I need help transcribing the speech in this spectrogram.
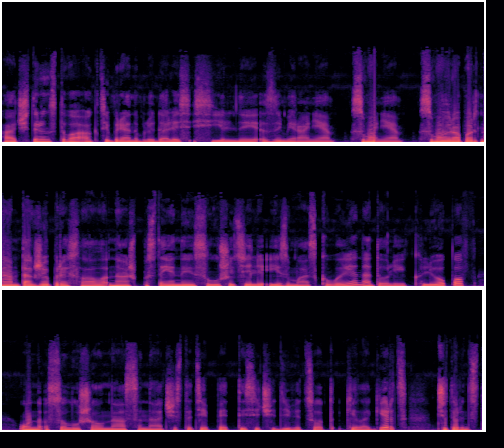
а 14 октября наблюдались сильные замирания. Свой, Свой рапорт нам также прислал наш постоянный слушатель из Москвы Анатолий Клепов. Он слушал нас на частоте 5900 кГц 14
